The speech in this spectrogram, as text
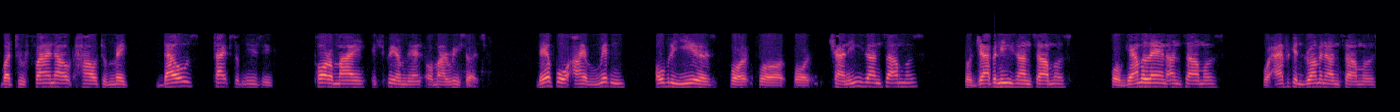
but to find out how to make those types of music part of my experiment or my research. Therefore, I have written over the years for for for Chinese ensembles, for Japanese ensembles, for gamelan ensembles, for African drumming ensembles,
